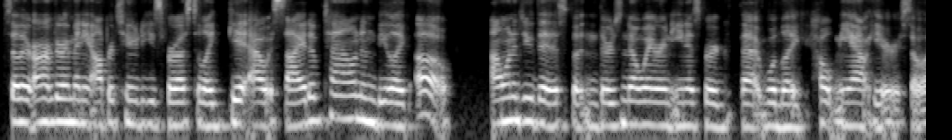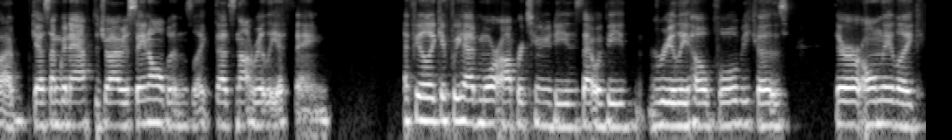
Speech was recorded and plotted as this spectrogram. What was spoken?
So there aren't very many opportunities for us to like get outside of town and be like, oh, I want to do this, but there's nowhere in Enosburg that would like help me out here. So I guess I'm gonna have to drive to St. Albans. Like that's not really a thing. I feel like if we had more opportunities, that would be really helpful because there are only like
